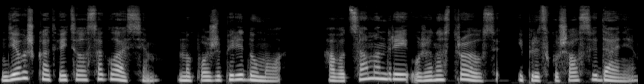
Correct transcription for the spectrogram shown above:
Девушка ответила согласием, но позже передумала. А вот сам Андрей уже настроился и предвкушал свидание.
